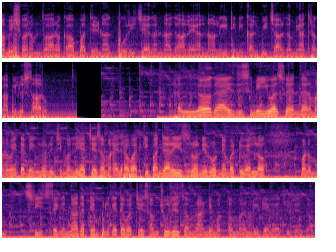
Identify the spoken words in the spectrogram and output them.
రామేశ్వరం ద్వారకా బద్రీనాథ్ పూరి జగన్నాథ్ ఆలయాలు నాలుగిటిని కలిపి చార్ధం యాత్రగా పిలుస్తారు. Hello guys this me your Surender. మనమైతే బెంగళూరు నుంచి మళ్ళీ వచ్చేసాం హైదరాబాద్కి. బంజారా హిల్స్లోని రోడ్ నెంబర్ ట్వెల్వ్లో మనం శ్రీ జగన్నాథ టెంపుల్కి అయితే వచ్చేసాం. చూసేద్దాం రాండి మొత్తం మనం డీటెయిల్గా చూసేద్దాం.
